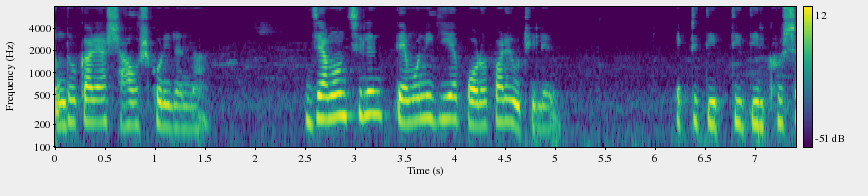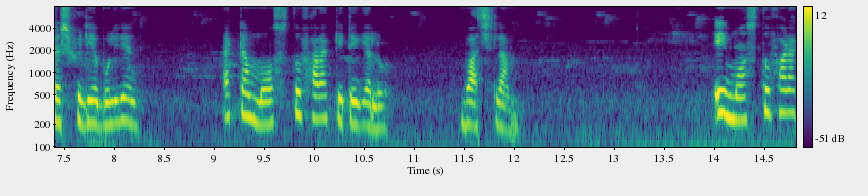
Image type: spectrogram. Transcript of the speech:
অন্ধকারে আর সাহস করিলেন না। যেমন ছিলেন তেমনই গিয়া পরপারে উঠিলেন। একটি তৃপ্তি দীর্ঘশ্বাস ফেলিয়া বলিলেন, একটা মস্ত ফাড়া কেটে গেল, বাঁচলাম। এই মস্ত ফাড়া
